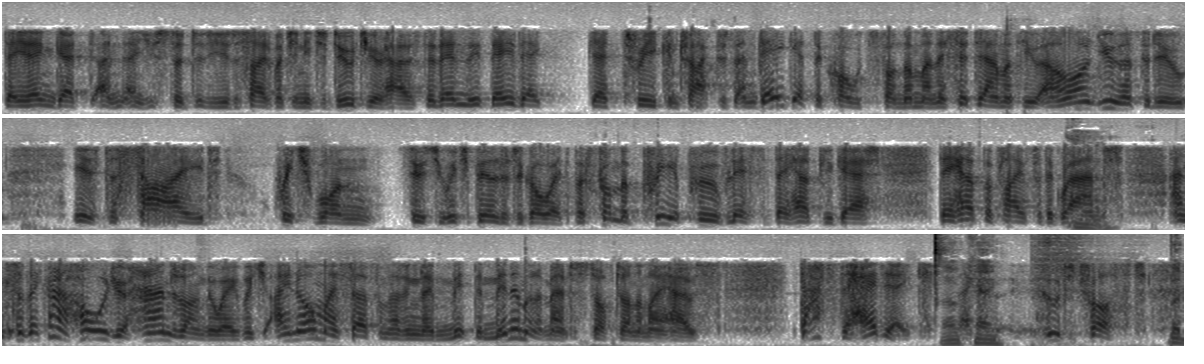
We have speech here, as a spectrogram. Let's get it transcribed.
They then get and, and you, you decide what you need to do to your house. They then they, they, they get three contractors and they get the quotes from them and they sit down with you and all you have to do is decide which one suits you, which builder to go with. But from a pre-approved list that they help you get, they help apply for the grant. And so they kind of hold your hand along the way, which I know myself from having like, the minimal amount of stuff done in my house that's the headache. Okay. Like, who to trust. But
